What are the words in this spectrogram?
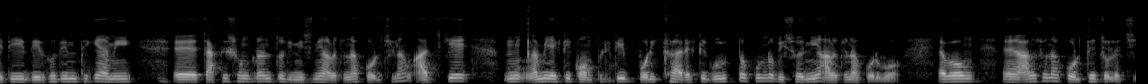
এটি দীর্ঘদিন থেকে আমি চাকরি সংক্রান্ত জিনিস নিয়ে আলোচনা করছিলাম। আজকে আমি একটি কম্পিটিটিভ পরীক্ষার একটি গুরুত্বপূর্ণ বিষয় নিয়ে আলোচনা করব এবং আলোচনা করতে চলেছি।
